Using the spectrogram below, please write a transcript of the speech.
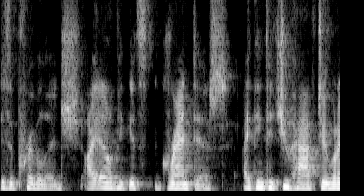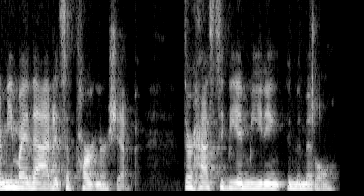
is a privilege I don't think it's granted i think that you have to what i mean by that it's a partnership there has to be a meeting in the middle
